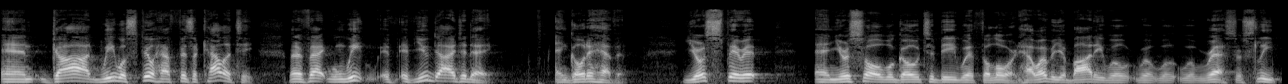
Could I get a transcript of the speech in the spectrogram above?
And God, we will still have physicality. Matter of fact, when we, if, if you die today and go to heaven, your spirit and your soul will go to be with the Lord. However, your body will, will, will, will rest or sleep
